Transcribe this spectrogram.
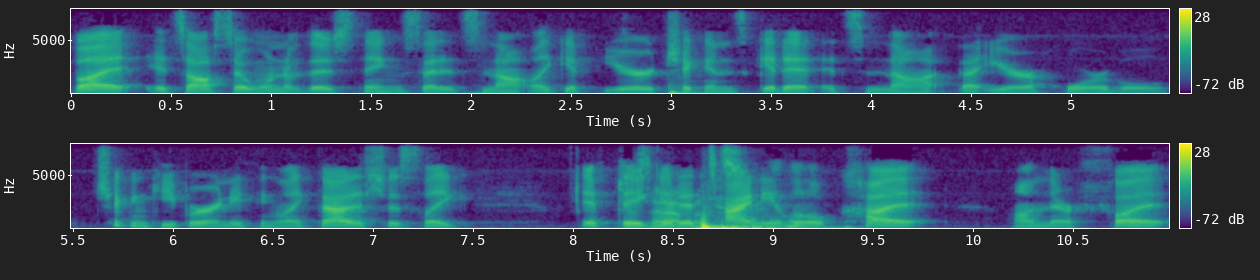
but it's also one of those things that it's not like if your chickens get it, it's not that you're a horrible chicken keeper or anything like that. It's just like if they Just get happens. a tiny little cut on their foot,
